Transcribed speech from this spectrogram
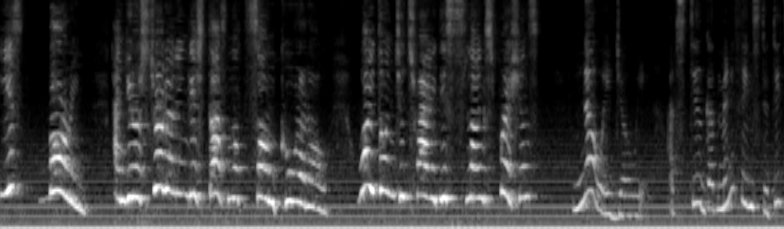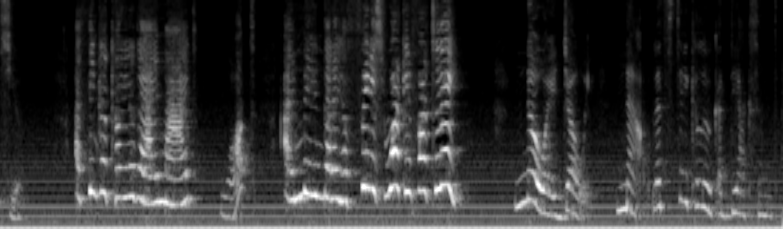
is boring. And your Australian English does not sound cool at all. Why don't you try these slang expressions? No way, Joey. I've still got many things to teach you. I think I'll call you a day, mate. What? I mean that I have finished working for today. No way, Joey. Now, let's take a look at the accent.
